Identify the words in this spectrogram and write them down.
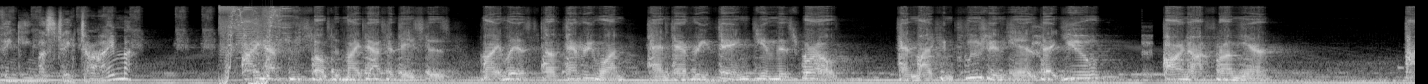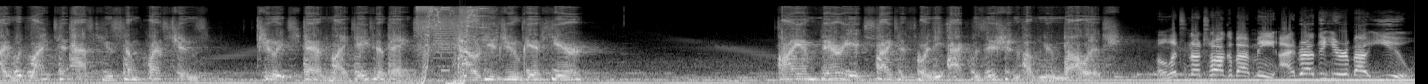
Thinking must take time? I have consulted my databases, my list of everyone and everything in this world, and my conclusion is that you are not from here. I would like to ask you some questions to expand my database. How did you get here? I am very excited for the acquisition of new knowledge. Oh, let's not talk about me. I'd rather hear about you.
